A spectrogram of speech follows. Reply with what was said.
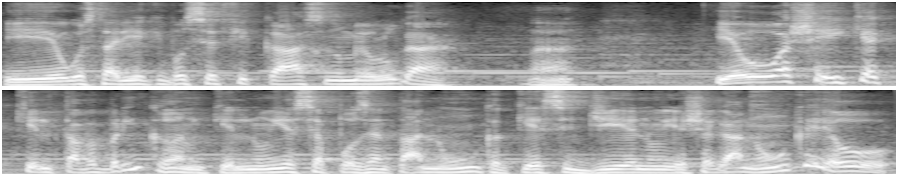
e eu gostaria que você ficasse no meu lugar. Né? E eu achei que, que ele estava brincando, que ele não ia se aposentar nunca, que esse dia não ia chegar nunca. E eu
